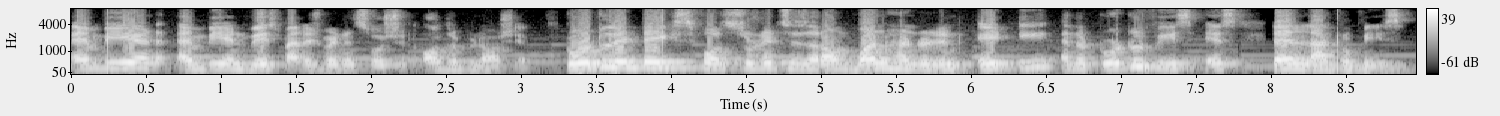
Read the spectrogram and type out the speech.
MBA and MBA in Waste Management and Social Entrepreneurship. Total intakes for students is around 180 and the total fees is 10 lakh rupees.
